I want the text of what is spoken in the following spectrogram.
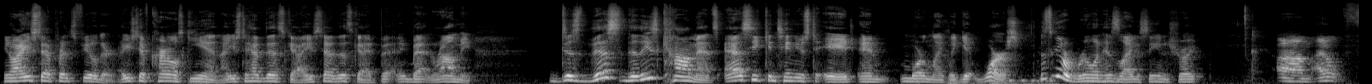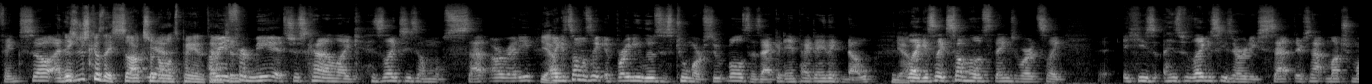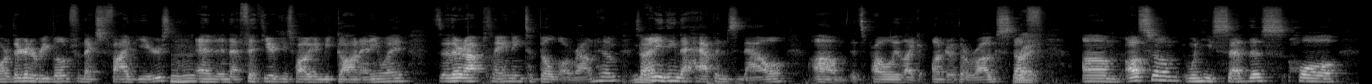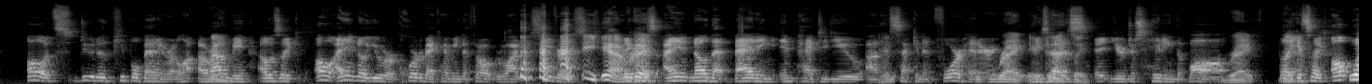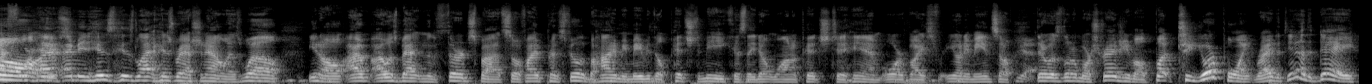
you know i used to have prince fielder i used to have carlos guillen i used to have this guy i used to have this guy bat- batting around me does this do these comments as he continues to age and more than likely get worse? This is going to ruin his legacy in Detroit. Um, I don't think so. I think Is it just because they suck, so yeah. no one's paying attention. I mean, for me, it's just kind of like his legacy's almost set already. Yeah. Like it's almost like if Brady loses two more Super Bowls, is that going to impact anything? No. Yeah. Like it's like some of those things where it's like he's his legacy's already set. There's not much more. They're going to rebuild for the next five years, Mm-hmm. and in that fifth year, he's probably going to be gone anyway. So they're not planning to build around him. So No. anything that happens now, um, it's probably like under the rug stuff. Um, also, when he said this whole, oh, it's due to people batting around Yeah. me, I was like, oh, I didn't know you were a quarterback having to throw wide receivers. Yeah, Because I didn't know that batting impacted you on the And- second and four hitter. Right, Because exactly. it, you're just hitting the ball. right. Like yeah. it's like, oh, Well, I, I mean, his his la- his rationale is well, you know, I, I was batting in the third spot, so if I have Prince Philip behind me, maybe they'll pitch to me because they don't want to pitch to him or vice. You know what I mean? So Yeah. there was a little more strategy involved. But to your point, right? At the end of the day,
